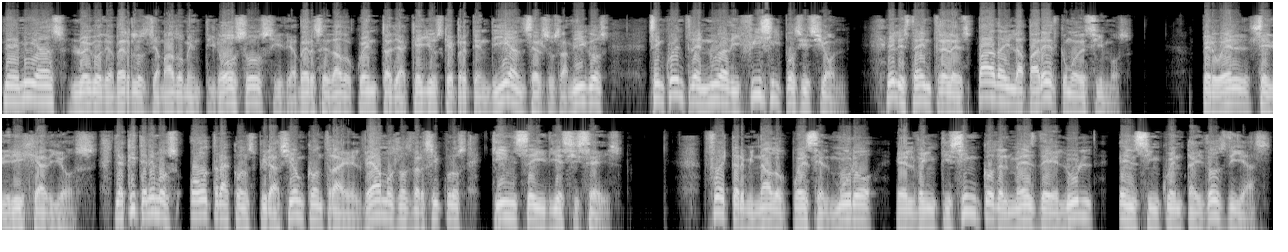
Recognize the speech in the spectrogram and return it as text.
Nehemías, luego de haberlos llamado mentirosos y de haberse dado cuenta de aquellos que pretendían ser sus amigos, se encuentra en una difícil posición. Él está entre la espada y la pared, como decimos. Pero él se dirige a Dios. Y aquí tenemos otra conspiración contra él. Veamos los versículos 15 y 16. Fue terminado pues el muro el 25 del mes de Elul, en cincuenta y dos días.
